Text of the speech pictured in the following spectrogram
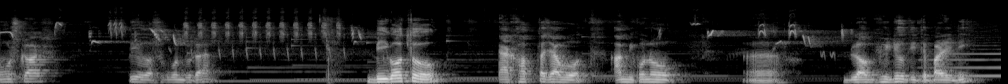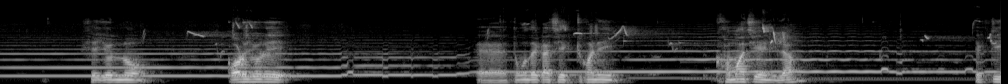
নমস্কার প্রিয় দর্শক বন্ধুরা। বিগত এক সপ্তাহ যাবৎ আমি কোনো ব্লগ ভিডিও দিতে পারিনি। সেই জন্য করজোরে তোমাদের কাছে একটুখানি ক্ষমা চেয়ে নিলাম। একটি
